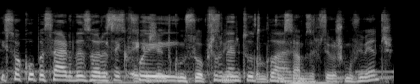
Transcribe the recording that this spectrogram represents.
E só com o passar das horas é que foi é que a gente começou a perceber, tornando tudo claro. Começámos a perceber os movimentos,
